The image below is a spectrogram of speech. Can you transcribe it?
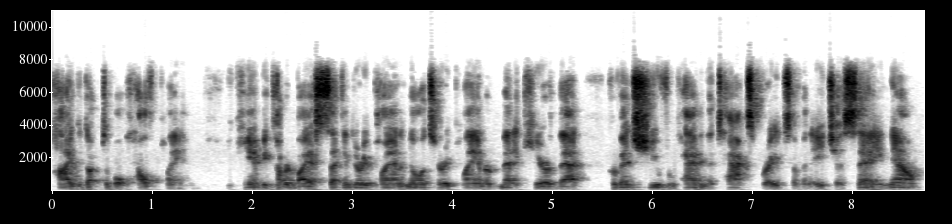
high deductible health plan. You can't be covered by a secondary plan, a military plan, or Medicare that prevents you from having the tax breaks of an HSA. Now,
